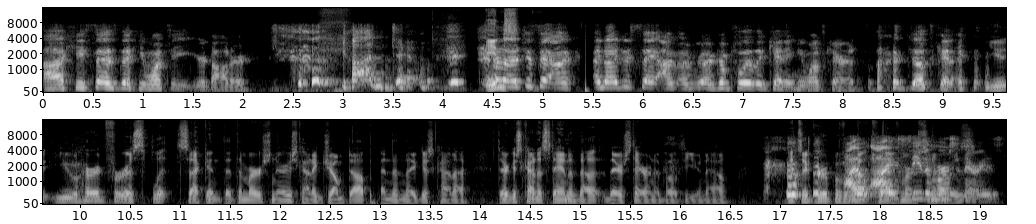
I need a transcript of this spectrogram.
Uh, he says that he wants to eat your daughter. God damn. and I just say, I, and I just say, I'm, I'm, I'm completely kidding. He wants carrots. just kidding. You you heard for a split second that the mercenaries kind of jumped up, and then they just kind of they're just kind of standing th- there staring at both of you now. It's a group of I, about I twelve see the mercenaries.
